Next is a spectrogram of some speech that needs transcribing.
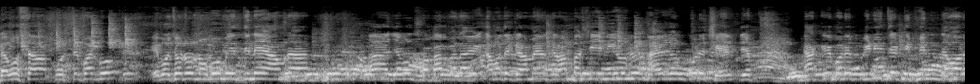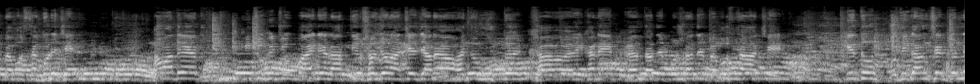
ব্যবস্থা করতে পারব। এবছরও নবমীর দিনে আমরা যেমন সকালবেলায় আমাদের গ্রামের গ্রামবাসী নিয়ম আয়োজন করেছে যে একেবারে পিড়িতে টিফিন দেওয়ার ব্যবস্থা করেছে। আমাদের কিছু কিছু বাইরের আত্মীয় স্বজন আছে যারা হয়তো মুক্ত এখানে তাদের প্রসাদের ব্যবস্থা আছে। কিন্তু অধিকাংশের জন্য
